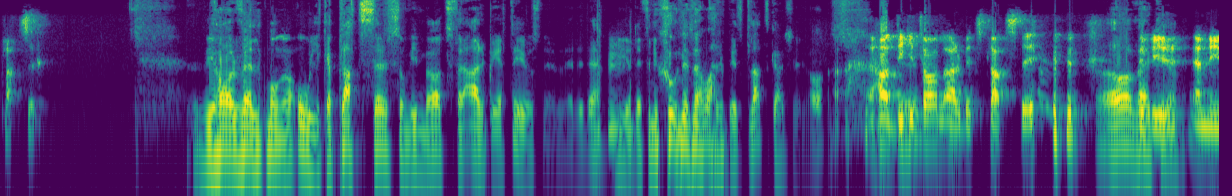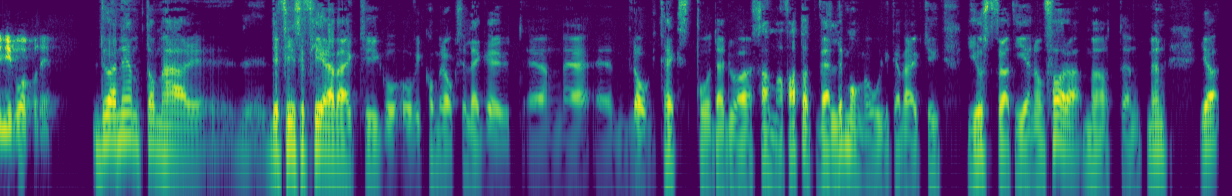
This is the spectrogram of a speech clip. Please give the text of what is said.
platser. Vi har väldigt många olika platser som vi möts för arbete just nu. Är det den mm. nya definitionen av arbetsplats kanske? Ja, ja digital arbetsplats. Det, ja, det blir en ny nivå på det. Du har nämnt de här, det finns ju flera verktyg och, och vi kommer också lägga ut en, en, bloggtext på där du har sammanfattat väldigt många olika verktyg just för att genomföra möten. Men jag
